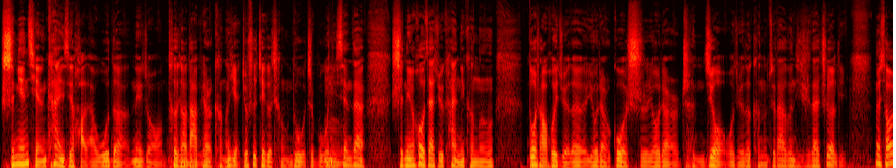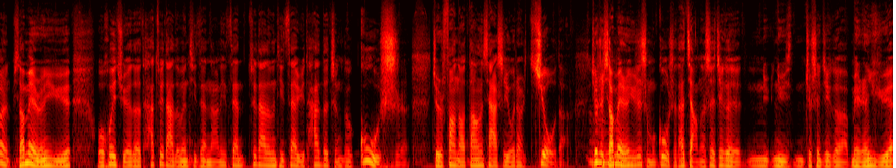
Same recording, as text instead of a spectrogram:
十年前看一些好莱坞的那种特效大片儿，可能也就是这个程度，只不过你嗯现在十年后再去看，你可能多少会觉得有点过时，有点陈旧。我觉得可能最大的问题是在这里。那小美小美人鱼，我会觉得它最大的问题在哪里？在最大的问题在于它的整个故事。就是放到当下是有点旧的。就是小美人鱼是什么故事？它讲的是这个女女，就是这个美人鱼，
